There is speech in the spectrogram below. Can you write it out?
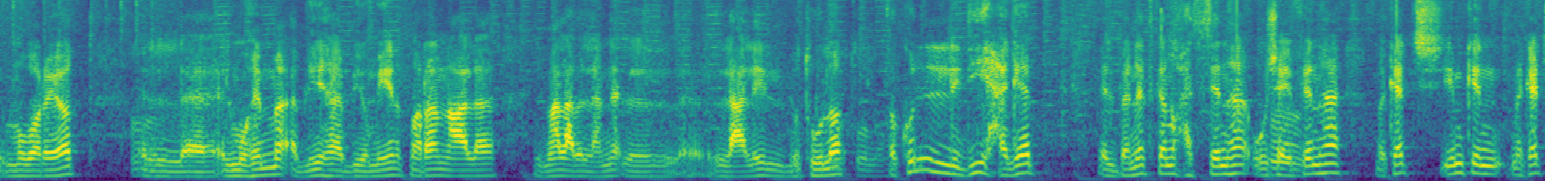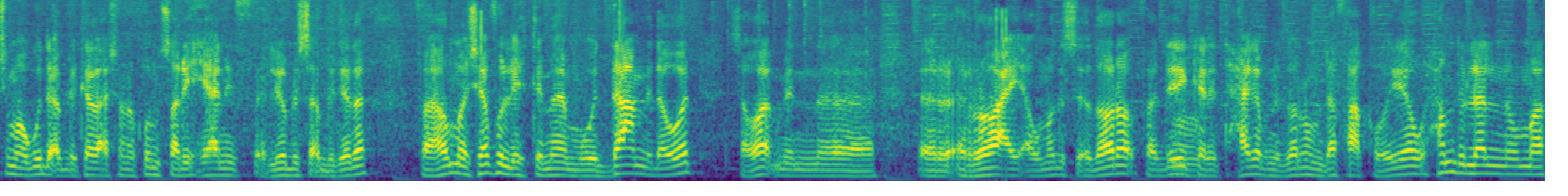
المباريات ال- المهمة. قبليها بيومين اتمرنا على الملعب اللي عليه البطولة. فكل دي حاجات البنات كانوا حاسينها وشايفينها. ما كانتش يمكن ما كانتش موجودة قبل كده عشان أكون صريح يعني في اليوبلس قبل كده. فهم شافوا الاهتمام والدعم دوت سواء من آه، الراعي أو مجلس الإدارة. فدي كانت حاجة بالنسبة لهم دفعة قوية. والحمد لله إن هم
